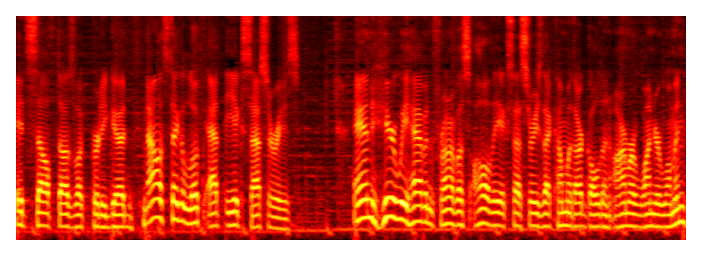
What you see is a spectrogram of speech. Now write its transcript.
itself does look pretty good. Now let's take a look at the accessories. And here we have in front of us all the accessories that come with our Golden Armor Wonder Woman.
